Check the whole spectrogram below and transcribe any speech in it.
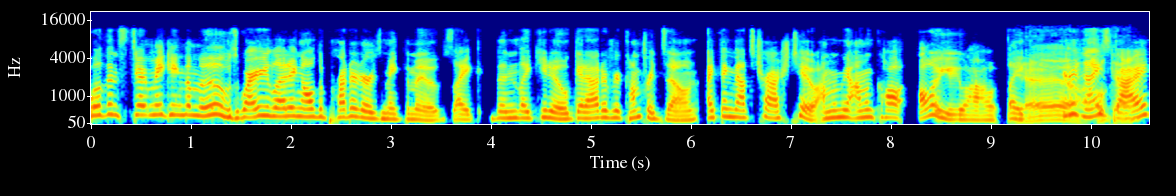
Well, then start making the moves. Why are you letting all the predators make the moves? Like, then, like, you know, get out of your comfort zone. I think that's trash too. I'm gonna be, I'm gonna call all of you out. Like, you're a nice okay. guy.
